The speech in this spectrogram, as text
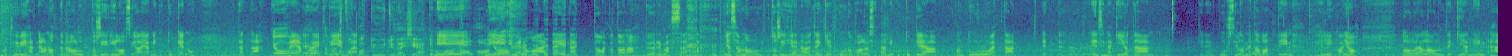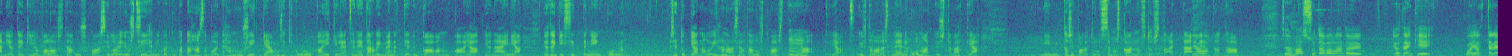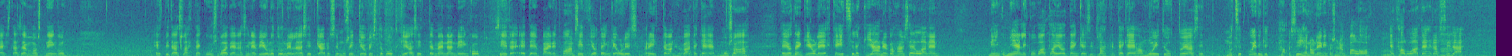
mutta hyvinhän ne on ottanut ollut tosi iloisia ja niin kuin tukenut tätä Joo, meidän projektia. Ovat vaan tyytyväisiä, että on niin, omaa nauhaa. Niin, nimenomaan, että ei näy tuolla kotona pyörimässä. Että. Ja se on ollut tosi hienoa jotenkin, että kuinka paljon sitä niin kuin tukea on tullut. Että, että ensinnäkin jo tämä, kenen kurssilla me tavattiin, Helika jo, laulaja ja lauluntekijä, niin hän jotenkin jo valo sitä uskoa silloin just siihen, niin kuin, että kuka tahansa voi tehdä musiikkia ja musiikki kuuluu kaikille, että sen ei tarvitse mennä tietyn kaavan mukaan ja, ja näin. Ja jotenkin sitten niin kuin, se tuki on ollut ihanaa sieltä alusta asti mm. ja, ja yhtä lailla meidän niin kuin omat ystävät ja niin tosi paljon tullut semmoista kannustusta, että Joo. et, tota, Se on hassu tavallaan toi jotenkin, kun ajattelee sitä semmoista niinku, että pitäisi lähteä kuusivuotiaana sinne viulutunnille ja sitten käydä se musiikkiopistoputki ja sitten mennä niinku siitä eteenpäin, että vaan sitten jotenkin olisi riittävän hyvä tekee musaa. Ja jotenkin oli ehkä itsellekin jäänyt vähän sellainen niin kuin mielikuva tai jotenkin, ja sitten lähti tekemään ihan muita juttuja, sit, mutta sitten kuitenkin siihen oli niin sellainen palo, mm. että haluaa tehdä mm. sitä.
